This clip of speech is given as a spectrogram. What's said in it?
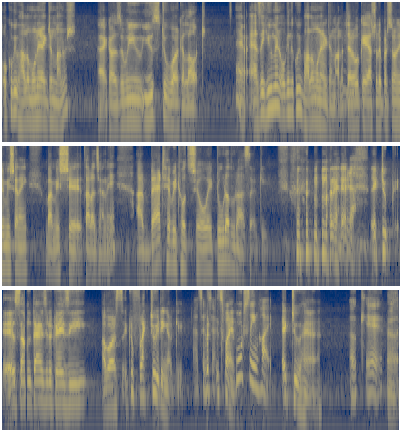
ও খুবই ভালো মনের একজন মানুষ because we use to work a lot হ্যাঁ অ্যাজ এ হিউম্যান ও কিন্তু খুবই ভালো মনের একজন মানুষ যারা ওকে আসলে পার্সোনালি মিশে নাই বা মিশছে তারা জানে। আর ব্যাড হ্যাবিট হচ্ছে ও একটু উড়াধুরা আছে আর কি। মানে একটু সামটাইমস একটু ক্রেজি আবার একটু ফ্ল্যাকচুয়েটিং আর কি। But it's fine mood swing হয়? একটু হ্যাঁ। ওকে হ্যাঁ।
